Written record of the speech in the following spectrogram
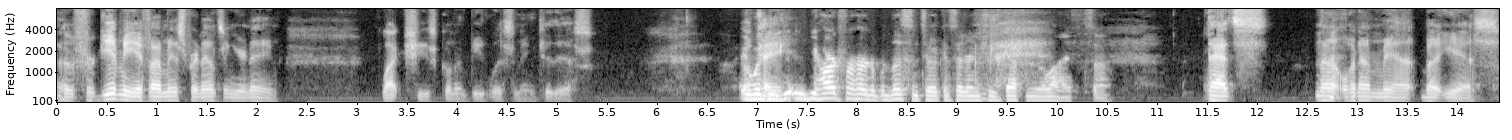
Uh, forgive me if I'm mispronouncing your name. Like she's going to be listening to this. It okay. would be it would be hard for her to listen to it, considering she's deaf in real life. So that's not what I meant, but yes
